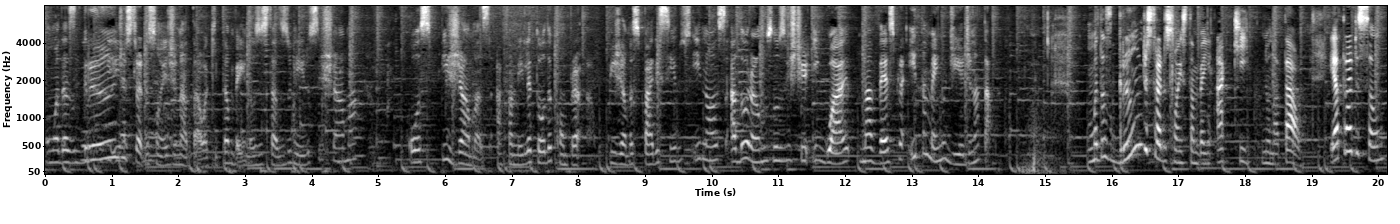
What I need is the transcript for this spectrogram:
Uma das grandes tradições de Natal aqui também nos Estados Unidos se chama os pijamas. A família toda compra pijamas parecidos e nós adoramos nos vestir igual na véspera e também no dia de Natal. Uma das grandes tradições também aqui no Natal é a tradição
